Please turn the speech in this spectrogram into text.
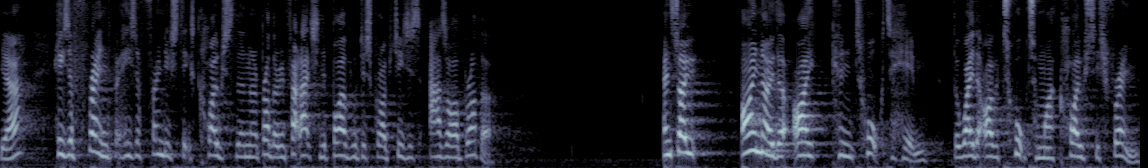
Yeah? He's a friend, but he's a friend who sticks closer than a brother. In fact, actually, the Bible describes Jesus as our brother. And so I know that I can talk to him the way that I would talk to my closest friend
